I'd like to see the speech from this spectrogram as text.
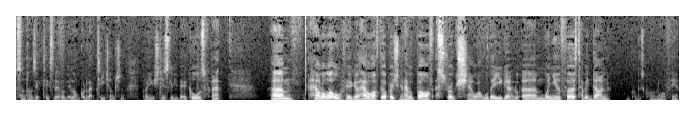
Sometimes it takes a little bit longer at that T junction, but I usually just give you a bit of gauze for that. Um, how long? Oh, there you go. How long after the operation can I have a bath, a stroke shower? Well, there you go. Um, when you first have it done, oh God, there's quite a lot of here.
